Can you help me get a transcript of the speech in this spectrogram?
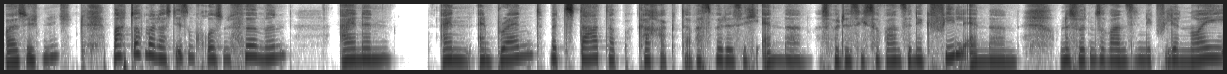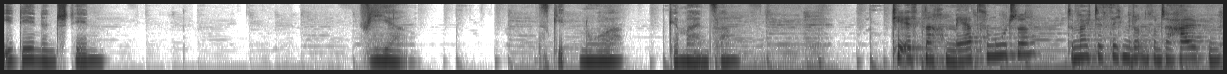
weiß ich nicht. Mach doch mal aus diesen großen Firmen einen ein, ein Brand mit Startup-Charakter. Was würde sich ändern? Was würde sich so wahnsinnig viel ändern? Und es würden so wahnsinnig viele neue Ideen entstehen. Wir. Es geht nur gemeinsam. Dir ist nach mehr zumute? Du möchtest dich mit uns unterhalten,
